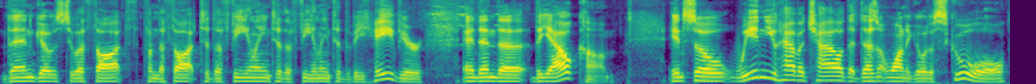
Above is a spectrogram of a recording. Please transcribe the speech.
then goes to a thought, from the thought to the feeling, to the feeling to the behavior, and then the the outcome. And so, when you have a child that doesn't want to go to school,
